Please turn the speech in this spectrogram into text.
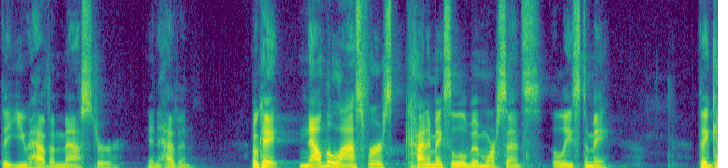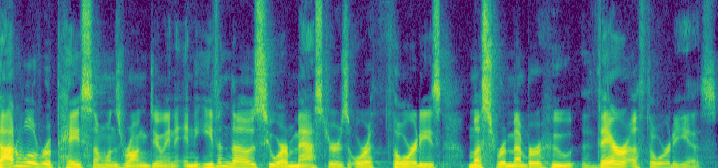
that you have a master in heaven. Okay, now the last verse kind of makes a little bit more sense, at least to me. That God will repay someone's wrongdoing, and even those who are masters or authorities must remember who their authority is.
